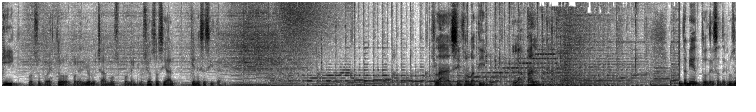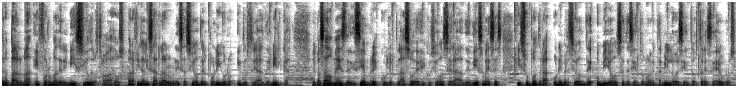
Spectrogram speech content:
y, por supuesto, por ello luchamos por la inclusión social que necesitan. Flash informativo, La Palma. El Ayuntamiento de Santa Cruz de la Palma informa del inicio de los trabajos para finalizar la urbanización del polígono industrial de Mirca el pasado mes de diciembre, cuyo plazo de ejecución será de 10 meses y supondrá una inversión de 1.790.913 euros.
